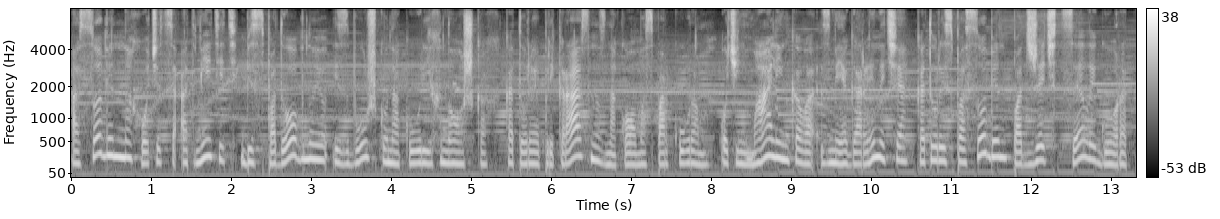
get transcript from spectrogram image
Особенно хочется отметить бесподобную избушку на курьих ножках, которая прекрасно знакома с паркуром. Очень маленького змея Горыныча, который способен поджечь целый город –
